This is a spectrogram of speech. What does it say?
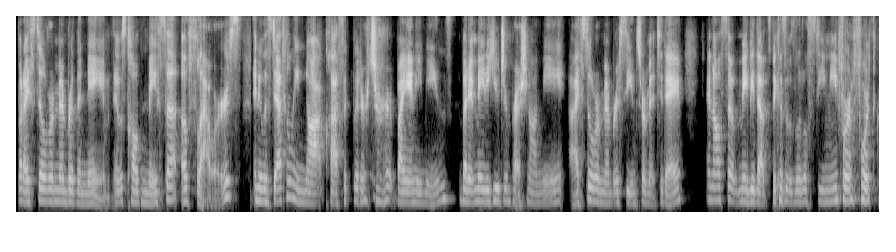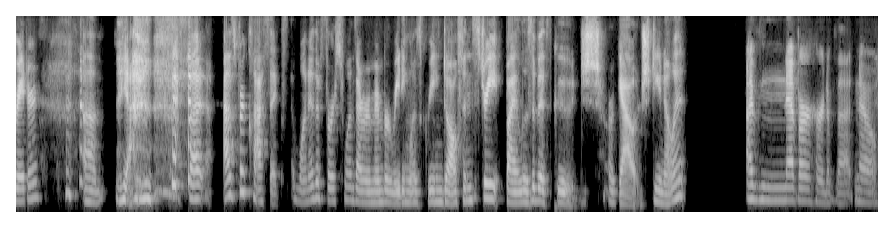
but I still remember the name. It was called Mesa of Flowers. And it was definitely not classic literature by any means, but it made a huge impression on me. I still remember scenes from it today. And also, maybe that's because it was a little steamy for a fourth grader. um, yeah. but as for classics, one of the first ones I remember reading was Green Dolphin Street by Elizabeth Goudge or Goudge. Do you know it? I've never heard of that. No.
